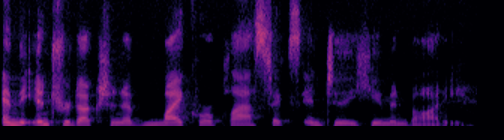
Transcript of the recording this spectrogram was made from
and the introduction of microplastics into the human body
